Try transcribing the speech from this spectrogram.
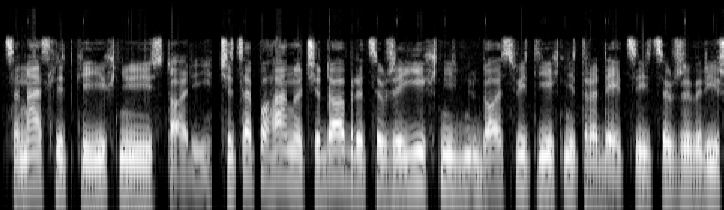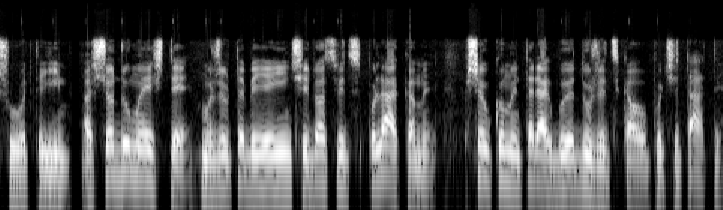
Це наслідки їхньої історії. Чи це погано, чи добре, це вже їхній досвід, їхні традиції. Це вже вирішувати їм. А що думаєш ти? Може, в тебе є інший досвід з поляками? Пиши в коментарях, буде дуже цікаво почитати.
